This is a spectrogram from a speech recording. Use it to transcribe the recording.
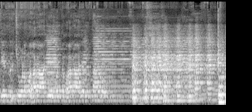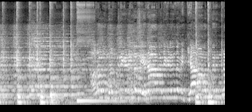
ಸತ್ಯೇಂದ್ರ ಚೋಳ ಮಹಾರಾಜ ಎಂಬಂತ ಮಹಾರಾಜರಂತಾನು ಹಲವು ಮಂತ್ರಿಗಳಿಂದ ಸೇನಾಪತಿಗಳಿಂದ ವಿದ್ಯಾವಂತರಿಂದ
